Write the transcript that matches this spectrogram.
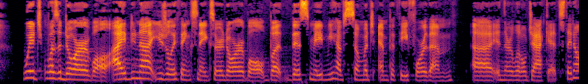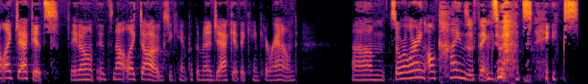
which was adorable. I do not usually think snakes are adorable, but this made me have so much empathy for them uh, in their little jackets. They don't like jackets. They don't. It's not like dogs. You can't put them in a jacket. They can't get around. Um, so we're learning all kinds of things about snakes.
